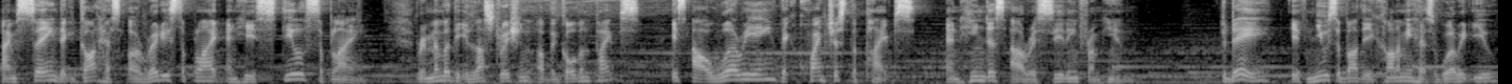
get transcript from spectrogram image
I'm saying that God has already supplied and He is still supplying. Remember the illustration of the golden pipes? It's our worrying that quenches the pipes and hinders our receiving from Him. Today, if news about the economy has worried you,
